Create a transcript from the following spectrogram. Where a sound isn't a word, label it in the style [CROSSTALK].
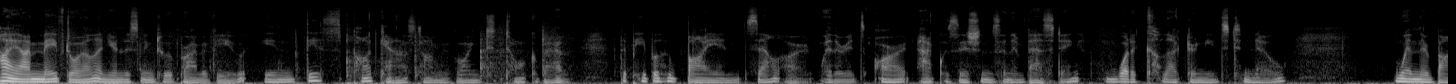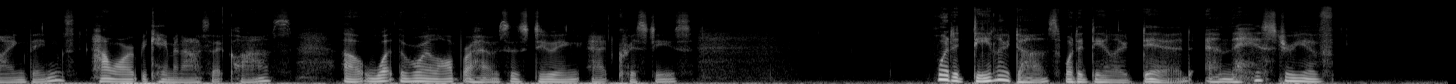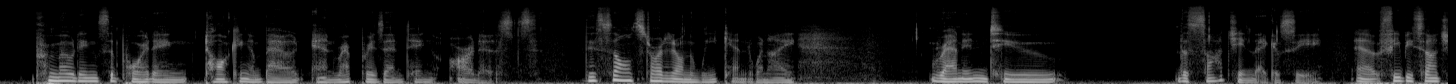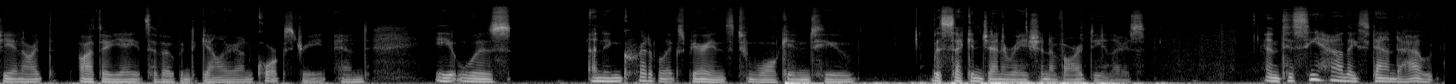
Hi, I'm Maeve Doyle, and you're listening to A Private View. In this podcast, I'm going to talk about the people who buy and sell art, whether it's art, acquisitions, and investing, what a collector needs to know when they're buying things, how art became an asset class, uh, what the Royal Opera House is doing at Christie's, what a dealer does, what a dealer did, and the history of promoting, supporting, talking about, and representing artists. This all started on the weekend when I ran into the Saatchi legacy. Uh, Phoebe Saatchi and Art, Arthur Yates have opened a gallery on Cork Street, and it was an incredible experience to walk into the second generation of art dealers and to see how they stand out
